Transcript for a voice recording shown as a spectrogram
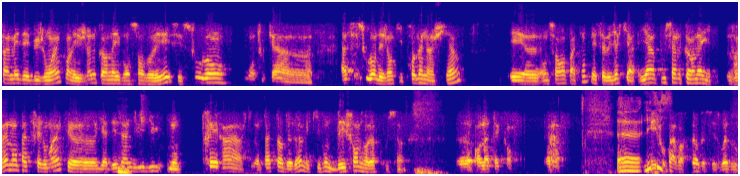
fin mai début juin, quand les jeunes corneilles vont s'envoler. C'est souvent, ou en tout cas euh, assez souvent, des gens qui promènent un chien. Et on ne s'en rend pas compte, mais ça veut dire qu'il y y, a un poussin de corneille vraiment pas très loin, qu'il y a des individus qui très rares, qui n'ont pas peur de l'homme et qui vont défendre leur poussin en attaquant. Voilà. Euh, Mais il ne faut pas avoir peur de ces oiseaux.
